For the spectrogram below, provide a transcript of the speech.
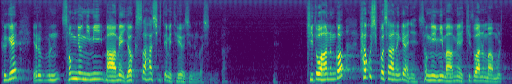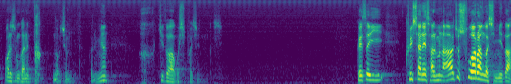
그게 여러분 성령님이 마음에 역사하시기 때문에 되어지는 것입니다. 기도하는 거 하고 싶어서 하는 게 아니에요. 성령님이 마음에 기도하는 마음을 어느 순간에 탁 넣어줍니다. 그러면 하, 기도하고 싶어지는 거죠. 그래서 이 크리스천의 삶은 아주 수월한 것입니다.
